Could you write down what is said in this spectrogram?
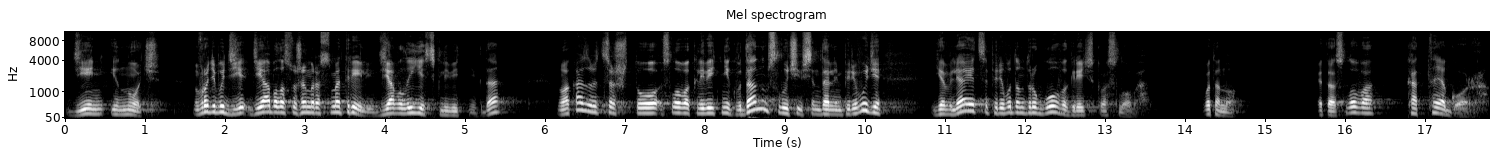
день и ночь». Ну, вроде бы дьявола уже мы рассмотрели. Дьявол и есть клеветник, да? Но оказывается, что слово «клеветник» в данном случае в синдальном переводе является переводом другого греческого слова. Вот оно. Это слово «категор».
